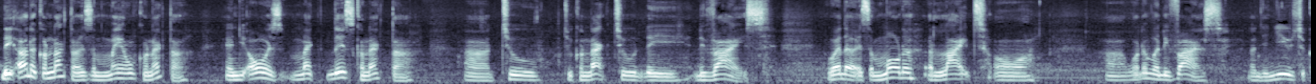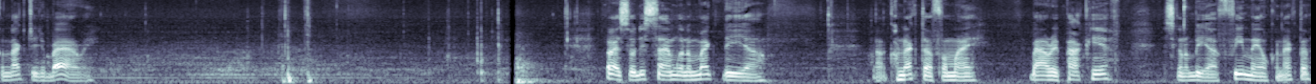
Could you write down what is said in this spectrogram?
The other connector is a male connector and you always make this connector uh, to to connect to the device whether it's a motor, a light or uh, whatever device that you use to connect to your battery. Alright, so this time I'm going to make the uh, uh, connector for my battery pack here. It's to be a female connector.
